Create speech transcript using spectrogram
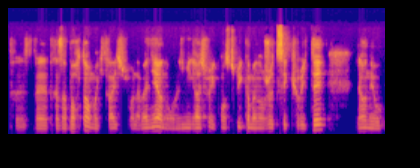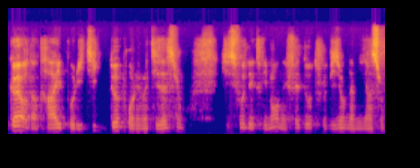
très, très, important. Moi qui travaille sur la manière dont l'immigration est construite comme un enjeu de sécurité, là on est au cœur d'un travail politique de problématisation qui se fait au détriment en effet d'autres visions de la migration.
